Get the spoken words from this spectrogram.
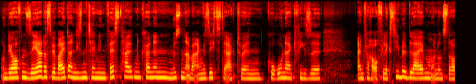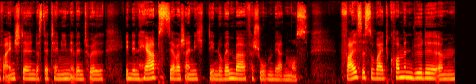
und wir hoffen sehr, dass wir weiter an diesem Termin festhalten können, müssen aber angesichts der aktuellen Corona-Krise einfach auch flexibel bleiben und uns darauf einstellen, dass der Termin eventuell in den Herbst, sehr wahrscheinlich den November, verschoben werden muss. Falls es soweit kommen würde, ähm,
